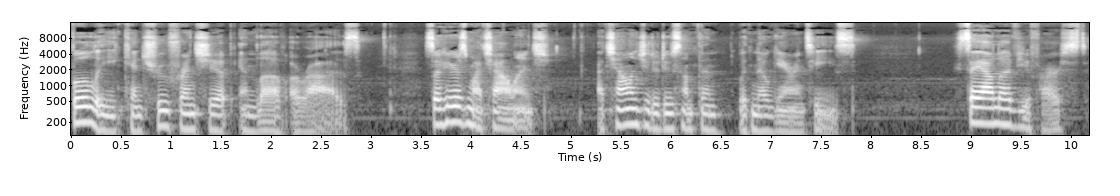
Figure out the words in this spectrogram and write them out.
fully can true friendship and love arise. So here's my challenge I challenge you to do something with no guarantees. Say, I love you first.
